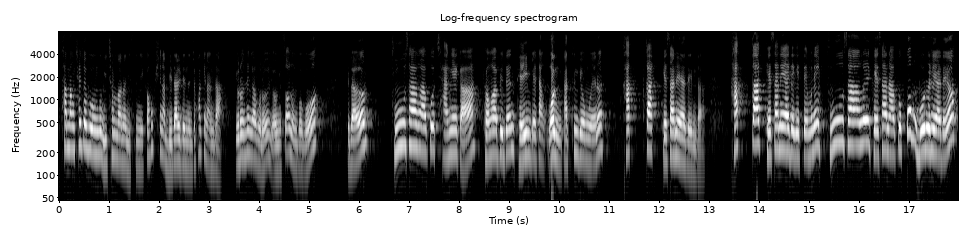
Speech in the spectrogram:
사망 최저보험금 2천만 원 있으니까 혹시나 미달됐는지 확인한다. 이런 생각으로 여기 써놓은 거고 그 다음 부상하고 장애가 경합이 된 대인배상 원 같은 경우에는 각각 계산해야 된다. 각각 계산해야 되기 때문에 부상을 계산하고 꼭 뭐를 해야 돼요?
